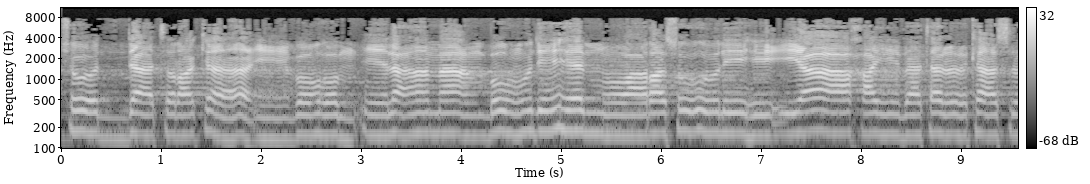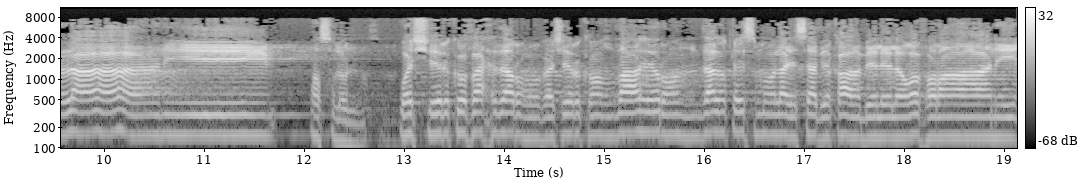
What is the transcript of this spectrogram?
شدت ركائبهم إلى معبودهم ورسوله يا خيبة الكسلان. فصل. والشرك فاحذره فشرك ظاهر ذا القسم ليس بقابل الغفران.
